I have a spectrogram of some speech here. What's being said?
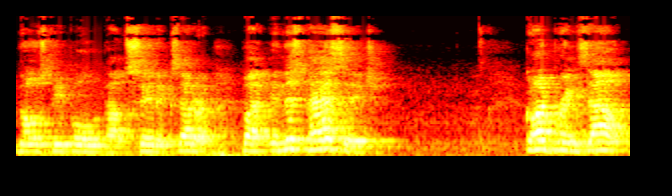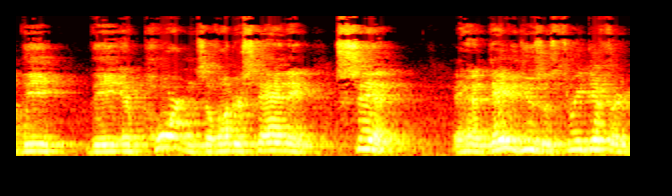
those people about sin, etc. But in this passage, God brings out the, the importance of understanding sin. And David uses three different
